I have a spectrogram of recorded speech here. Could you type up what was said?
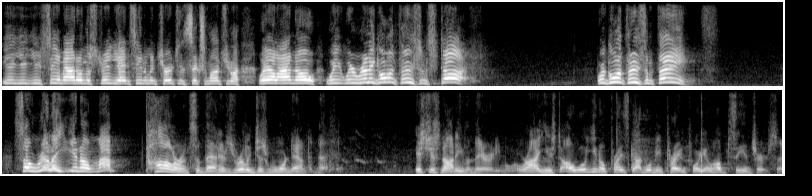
you, you see them out on the street. You hadn't seen them in church in six months. You're like, well, I know we, we're really going through some stuff. We're going through some things. So, really, you know, my tolerance of that has really just worn down to nothing. It's just not even there anymore. Where I used to, oh, well, you know, praise God, we'll be praying for you. we hope to see you in church soon.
